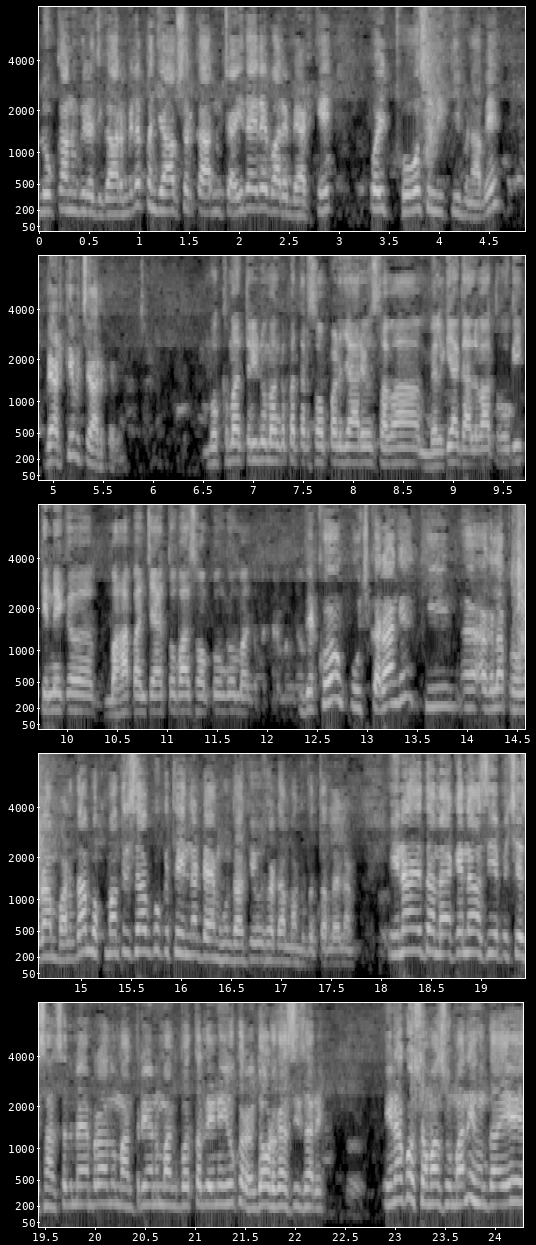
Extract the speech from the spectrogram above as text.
ਲੋਕਾਂ ਨੂੰ ਵੀ ਰੋਜ਼ਗਾਰ ਮਿਲੇ ਪੰਜਾਬ ਸਰਕਾਰ ਨੂੰ ਚਾਹੀਦਾ ਇਹਦੇ ਬਾਰੇ ਬੈਠ ਕੇ ਕੋਈ ਠੋਸ ਨੀਤੀ ਬਣਾਵੇ ਬੈਠ ਕੇ ਵਿਚਾਰ ਕਰੇ। ਮੁੱਖ ਮੰਤਰੀ ਨੂੰ ਮੰਗ ਪੱਤਰ ਸੌਂਪਣ ਜਾ ਰਹੇ ਹੋ ਸਮਾਂ ਮਿਲ ਗਿਆ ਗੱਲਬਾਤ ਹੋਗੀ ਕਿੰਨੇ ਕੁ ਮਹਾਪੰਚਾਇਤ ਤੋਂ ਬਾਅਦ ਸੌਂਪੋਗੇ ਮੰਗ ਪੱਤਰ ਦੇਖੋ ਪੁੱਛ ਕਰਾਂਗੇ ਕੀ ਅਗਲਾ ਪ੍ਰੋਗਰਾਮ ਬਣਦਾ। ਮੁੱਖ ਮੰਤਰੀ ਸਾਹਿਬ ਕੋ ਕਿੱਥੇ ਇੰਨਾ ਟਾਈਮ ਹੁੰਦਾ ਕਿ ਉਹ ਸਾਡਾ ਮੰਗ ਪੱਤਰ ਲੈ ਲੈਣ? ਇਹਨਾਂ ਨੇ ਤਾਂ ਮੈਂ ਕਹਿੰਦਾ ਅਸੀਂ ਇਹ ਪਿੱਛੇ ਸੰਸਦ ਮੈਂਬਰਾਂ ਨੂੰ ਮੰਤਰੀਆਂ ਨੂੰ ਮੰਗ ਪੱਤਰ ਦੇਣੇ ਉਹ ਘਰੋਂ ਹੀ ਦੌੜ ਗਏ ਸੀ ਸਾਰੇ। ਇਹਨਾਂ ਕੋ ਸਮਾਂ ਸੁਮਾ ਨਹੀਂ ਹੁੰਦਾ ਇਹ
